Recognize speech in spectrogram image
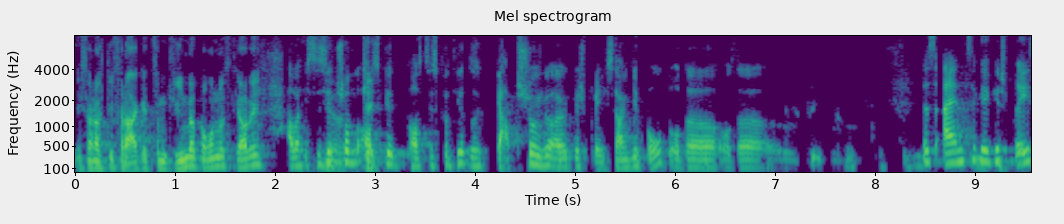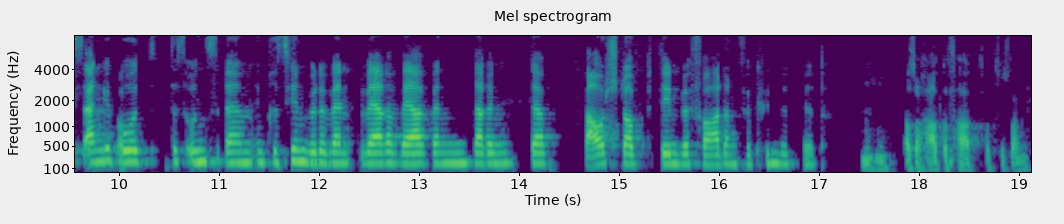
es war noch die Frage zum Klimabonus, glaube ich. Aber ist das jetzt ja, schon okay. ausdiskutiert? Also, Gab es schon ein Gesprächsangebot oder, oder das einzige Gesprächsangebot, das uns ähm, interessieren würde, wenn, wäre, wär, wenn darin der Baustopp, den wir fordern, verkündet wird. Mhm. Also hart auf hart sozusagen.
